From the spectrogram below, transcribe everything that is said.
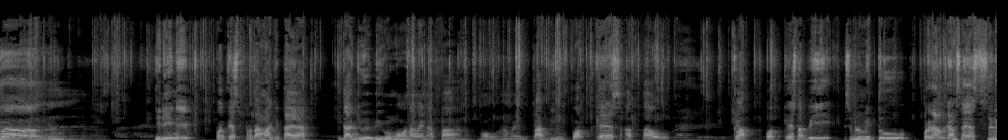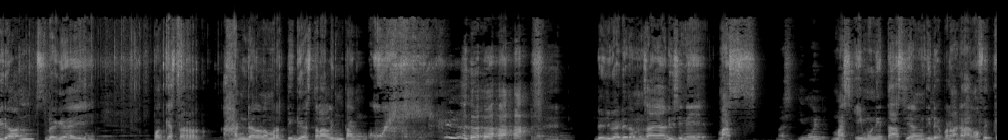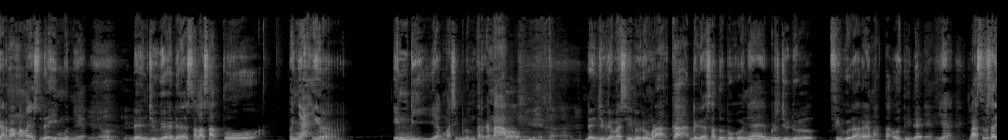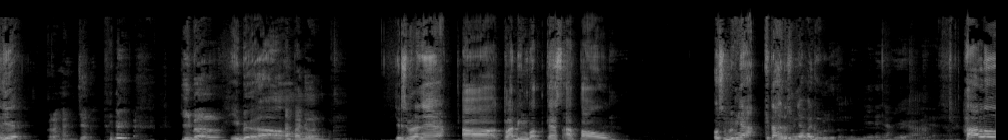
teman-teman. Jadi ini podcast pertama kita ya. Kita juga bingung mau namain apa, mau namain clubbing podcast atau club podcast. Tapi sebelum itu, perkenalkan saya Subidon sebagai podcaster handal nomor 3 setelah Lintang. Dan juga ada teman saya di sini, Mas Mas Imun. Mas imunitas yang tidak pernah kena covid karena namanya sudah imun ya. oke. Dan juga ada salah satu penyair indie yang masih belum terkenal dan juga masih baru merangkak dengan satu bukunya yang berjudul Figura Renata. Oh tidak ya? Ya, langsung saja. kurang ajar hibal Hibel. tanpa don Jadi sebenarnya eh, clubbing podcast atau Oh sebelumnya kita harus menyapa dulu teman-teman. Iya, Iya. Halo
